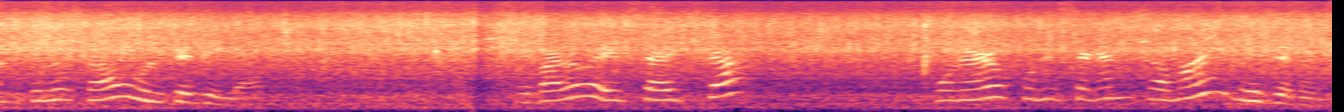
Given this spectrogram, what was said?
মাছগুলো সব উল্টে দিলাম। এবারও এই সাইডটা পনেরো কুড়ি সেকেন্ড সময় ভেজে নেব।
